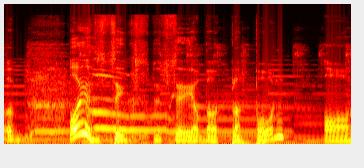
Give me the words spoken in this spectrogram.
um, I have things to say about Bloodborne. Or,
